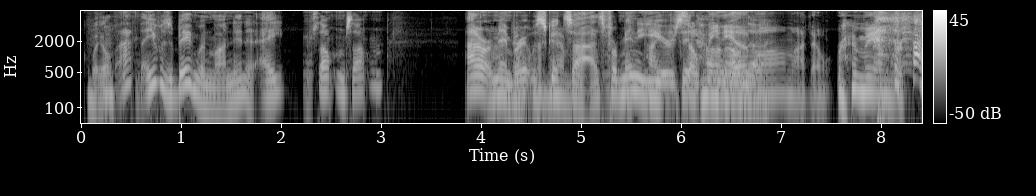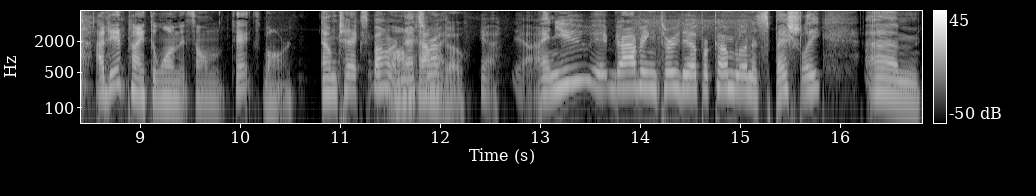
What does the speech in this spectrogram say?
quilt. I think it was a big one, wasn't it? Eight something something. I don't remember. don't it was remember. good size. For many years, so many of the them. I don't remember. I did paint the one that's on Tex Barn. on Tex Barn. Long that's time right. ago. Yeah, yeah. And you uh, driving through the Upper Cumberland, especially, um,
